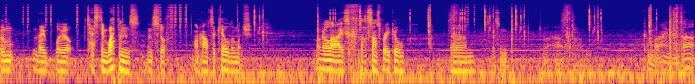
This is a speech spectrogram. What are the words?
um, they were testing weapons and stuff on how to kill them, which I'm not gonna lie, that sounds pretty cool. Um, some uh, combine that. Uh,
